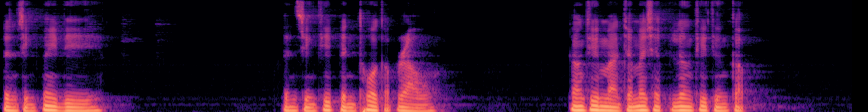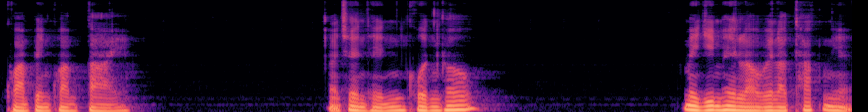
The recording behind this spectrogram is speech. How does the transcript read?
เป็นสิ่งไม่ดี เป็นสิ่งที่เป็นโทษกับเรา ทั้งที่มันจะไม่ใช่เป็นเรื่องที่ถึงกับความเป็นความตาย เช่นเห็นคนเขาไม่ยิ้มให้เราเวลาทักเนี่ย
